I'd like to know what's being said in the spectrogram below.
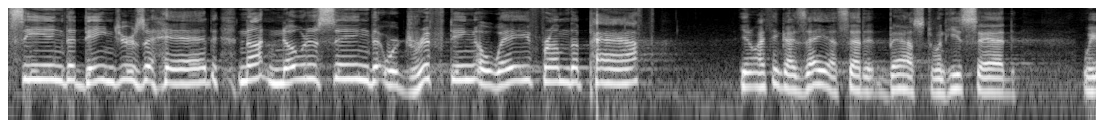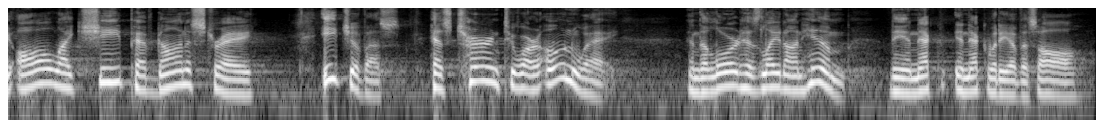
seeing the dangers ahead, not noticing that we're drifting away from the path. You know, I think Isaiah said it best when he said, We all, like sheep, have gone astray. Each of us has turned to our own way, and the Lord has laid on him the inequity of us all.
